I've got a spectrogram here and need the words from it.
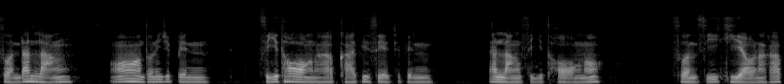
ส่วนด้านหลังอ๋อตัวนี้จะเป็น สีทองนะครับ การ์ดพิเศษจะเป็นด้านหลังสีทองเนาะส่วนสีเขียวนะครับ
